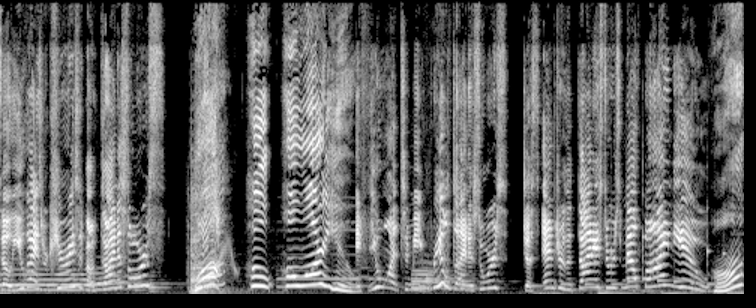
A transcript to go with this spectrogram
So you guys are curious about dinosaurs? What? Who who are you? If you want to meet real dinosaurs, just enter the dinosaur's mouth behind you. Huh?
